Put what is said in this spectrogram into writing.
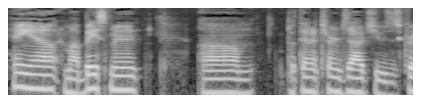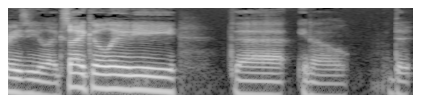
hang out in my basement." Um, but then it turns out she was this crazy like psycho lady that you know that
